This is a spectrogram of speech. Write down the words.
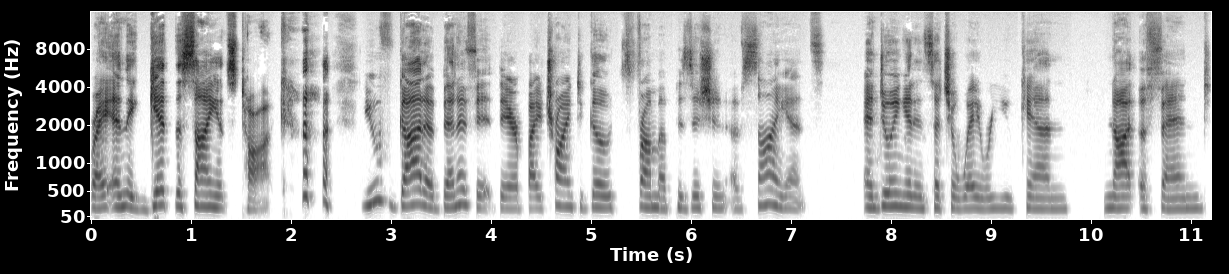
right? And they get the science talk. You've got a benefit there by trying to go from a position of science and doing it in such a way where you can not offend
